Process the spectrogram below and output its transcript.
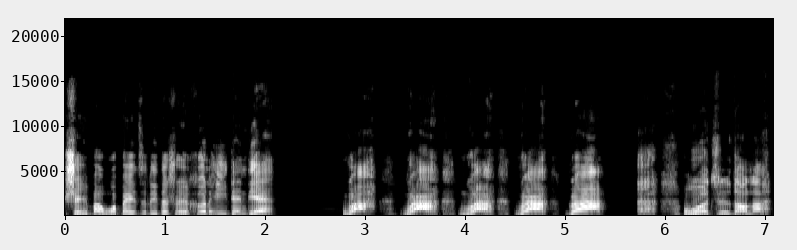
谁把我杯子里的水喝了一点点？”呱呱呱呱呱！啊，我知道了，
